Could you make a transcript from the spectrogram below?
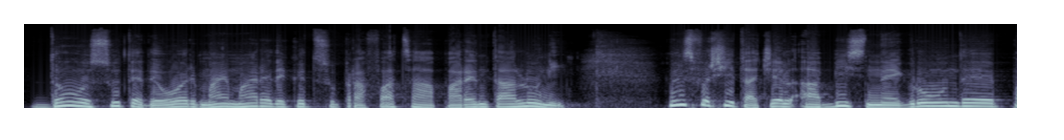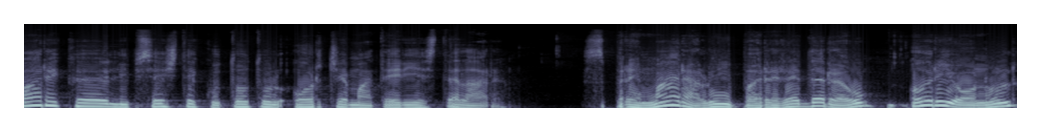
200 de ori mai mare decât suprafața aparentă a lunii. În sfârșit, acel abis negru unde pare că lipsește cu totul orice materie stelară. Spre marea lui părere de rău, Orionul,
